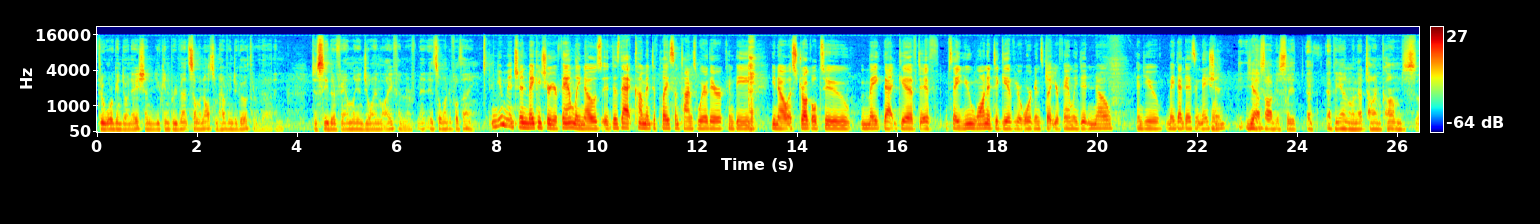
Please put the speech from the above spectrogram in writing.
through organ donation, you can prevent someone else from having to go through that and to see their family enjoying life, and it's a wonderful thing. And you mentioned making sure your family knows. Does that come into play sometimes where there can be, you know, a struggle to make that gift if, say, you wanted to give your organs but your family didn't know and you made that designation? Well, yes, obviously. At, at the end, when that time comes, uh,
